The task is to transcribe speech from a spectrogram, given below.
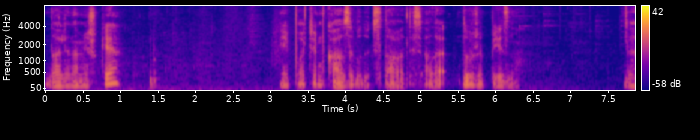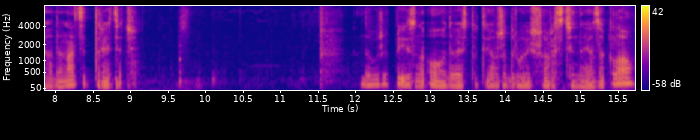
Далі на мішки. І потім кази будуть ставитись, але дуже пізно. Де 11.30. Дуже пізно. О, дивись, тут я вже другий шар стіни заклав.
